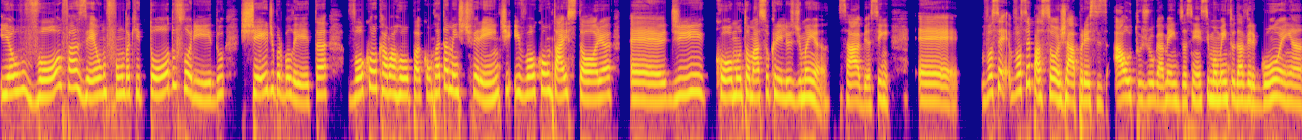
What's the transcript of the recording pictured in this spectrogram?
E eu vou fazer um fundo aqui todo florido, cheio de borboleta. Vou colocar uma roupa completamente diferente e vou contar a história é, de como tomar sucrilhos de manhã, sabe? Assim, é, você, você passou já por esses auto-julgamentos, assim, esse momento da vergonha?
